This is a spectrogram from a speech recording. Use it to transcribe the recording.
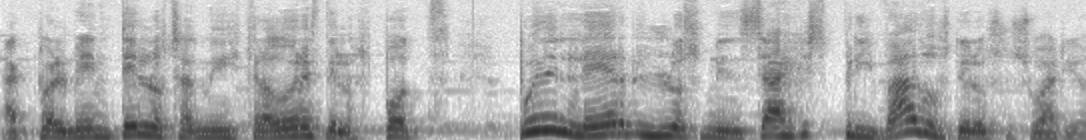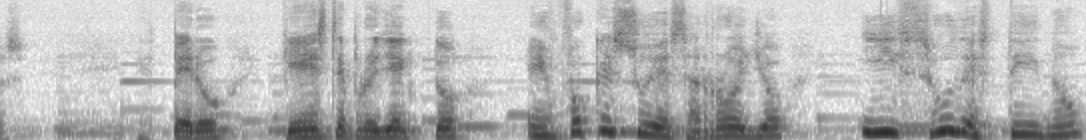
Actualmente los administradores de los pods pueden leer los mensajes privados de los usuarios. Espero que este proyecto enfoque su desarrollo y su destino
